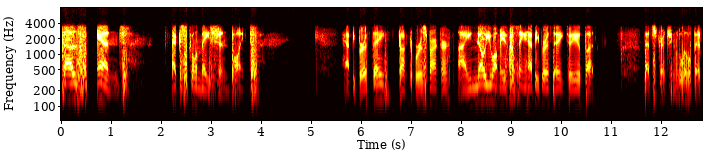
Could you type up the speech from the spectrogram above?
does end! Exclamation point. Happy birthday, Dr. Wurzbacher. I know you want me to sing happy birthday to you, but that's stretching it a little bit.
